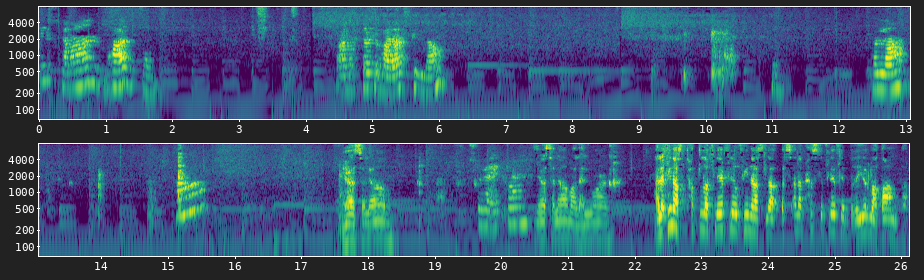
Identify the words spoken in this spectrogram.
كيف كمان بهار ثوم بعد ما احطيت البهارات كلها. هلا. يا سلام. شو رأيكم؟ يا سلام على الألوان. هلا في ناس بتحط لها فليفلة وفي ناس لا بس أنا بحس الفليفلة بتغير لها طعمها.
